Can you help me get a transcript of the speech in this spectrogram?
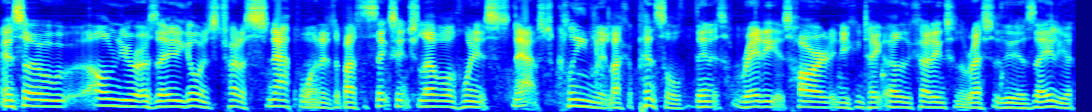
and so on your azalea, you go and try to snap one at about the six inch level. When it snaps cleanly like a pencil, then it's ready, it's hard, and you can take other cuttings from the rest of the azalea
